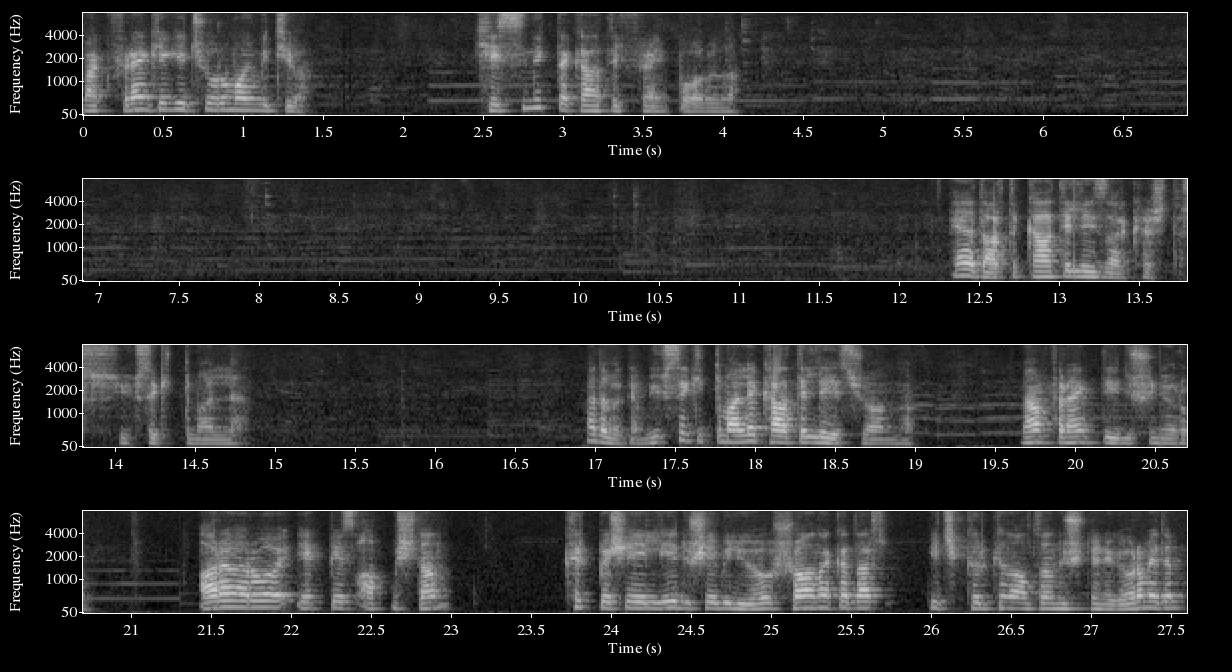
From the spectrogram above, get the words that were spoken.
Bak Frank'e geçiyorum oyun bitiyor. Kesinlikle katil Frank bu arada. Evet artık katilliyiz arkadaşlar. Yüksek ihtimalle. Hadi bakalım. Yüksek ihtimalle katildeyiz şu anda. Ben Frank diye düşünüyorum. Ara ara FPS 60'tan 45'e 50'ye düşebiliyor. Şu ana kadar hiç 40'ın altına düştüğünü görmedim.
